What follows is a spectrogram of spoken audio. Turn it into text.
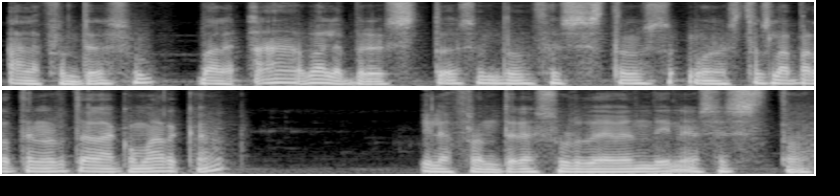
A la frontera sur. Vale. Ah, vale, pero esto es entonces. Esto no es- bueno, esto es la parte norte de la comarca. Y la frontera sur de Vendin es esto.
